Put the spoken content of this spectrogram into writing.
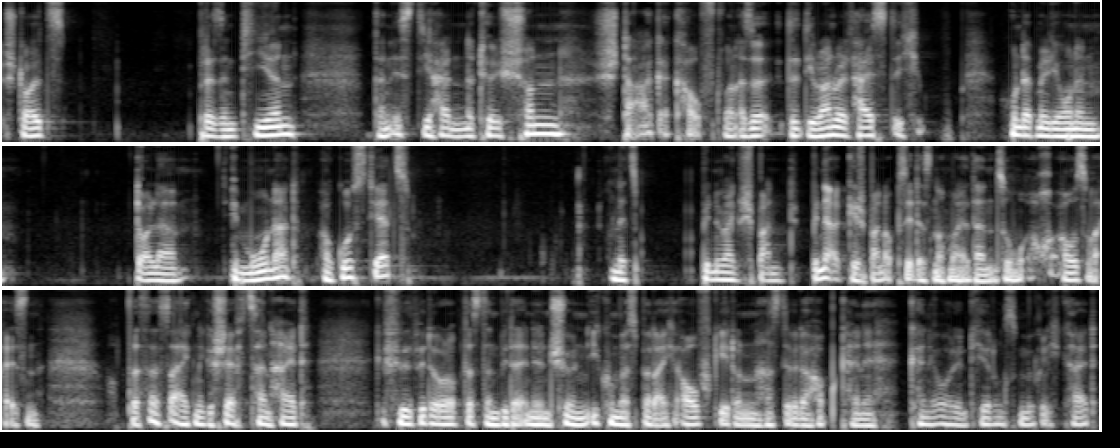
stolz präsentieren, dann ist die halt natürlich schon stark erkauft worden. Also die Runrate heißt ich 100 Millionen Dollar im Monat, August jetzt. Und jetzt bin ich mal gespannt, bin gespannt, ob sie das nochmal dann so auch ausweisen. Ob das als eigene Geschäftseinheit geführt wird oder ob das dann wieder in den schönen E-Commerce-Bereich aufgeht und dann hast du überhaupt keine, keine Orientierungsmöglichkeit.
